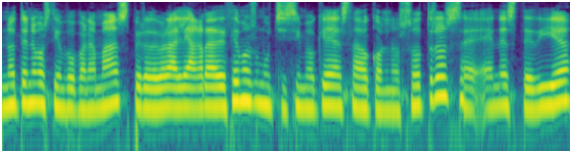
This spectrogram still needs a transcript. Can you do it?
no tenemos tiempo para más, pero de verdad le agradecemos muchísimo que haya estado con nosotros eh, en este día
